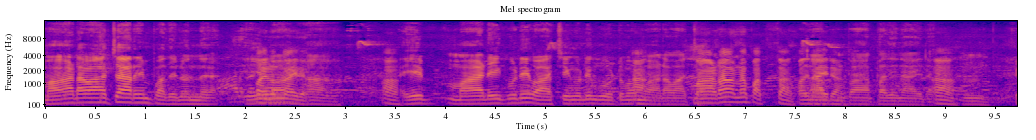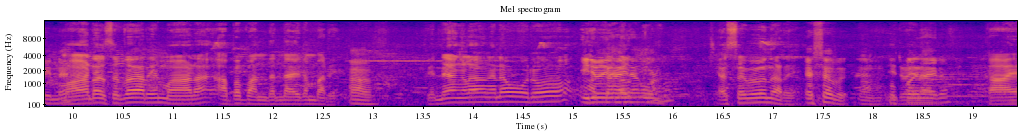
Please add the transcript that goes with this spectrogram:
മാടവാച്ച അറിയും പതിനൊന്ന്. പതിനൊന്നായിരം. ഈ മാടയും കൂടി വാച്ചയും കൂടി കൂട്ടുമ്പോ മാടവാച്ച. മാട പത്താണ് പതിനായിരം. പതിനായിരം. പിന്നെ? മാട എസബ അറിയും മാട അപ്പൊ പന്ത്രണ്ടായിരം പറയും. പിന്നെ ഞങ്ങൾ അങ്ങനെ ഓരോ ഇരുപതിനായിരം എസ് എന്ന് പറയും. എസ് എവ് ഇരുപതിനായിരം. കായ.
